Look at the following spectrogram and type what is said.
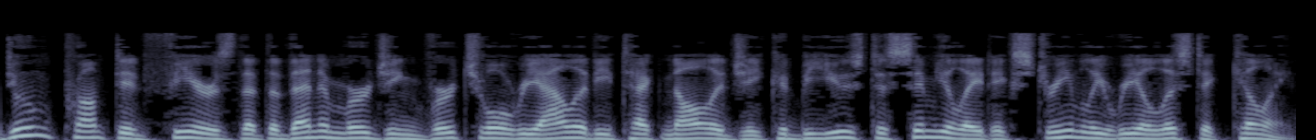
Doom prompted fears that the then emerging virtual reality technology could be used to simulate extremely realistic killing.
